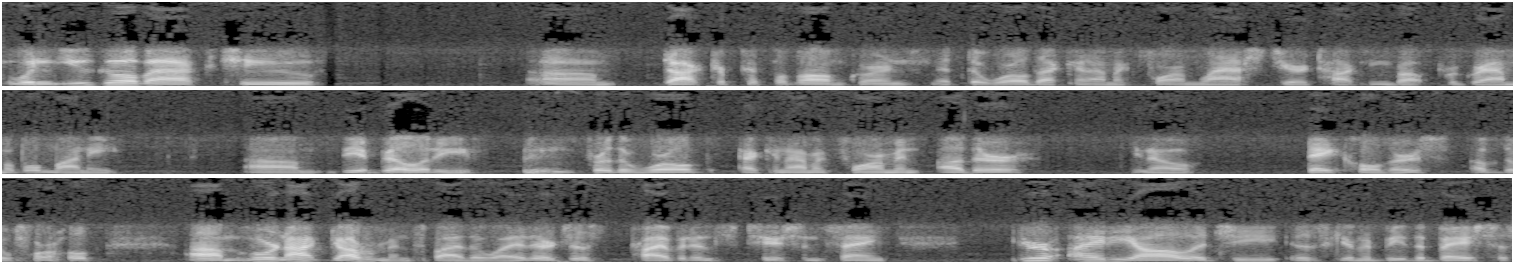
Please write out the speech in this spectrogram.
when you go back to um, Dr. Pippa at the World Economic Forum last year talking about programmable money um, the ability for the World Economic Forum and other, you know, stakeholders of the world, um, who are not governments, by the way, they're just private institutions saying, your ideology is going to be the basis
